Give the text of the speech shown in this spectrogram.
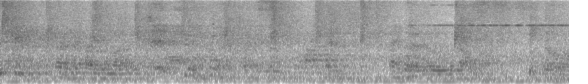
はいこれどういうこと?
